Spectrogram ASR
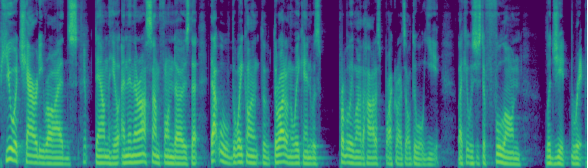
pure charity rides down the hill, and then there are some fondos that that will the week on the, the ride on the weekend was probably one of the hardest bike rides I'll do all year. Like it was just a full on legit rip.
